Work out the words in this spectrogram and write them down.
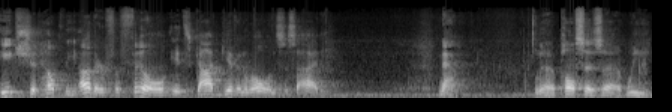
each should help the other fulfill its God given role in society. Now, uh, Paul says uh, we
